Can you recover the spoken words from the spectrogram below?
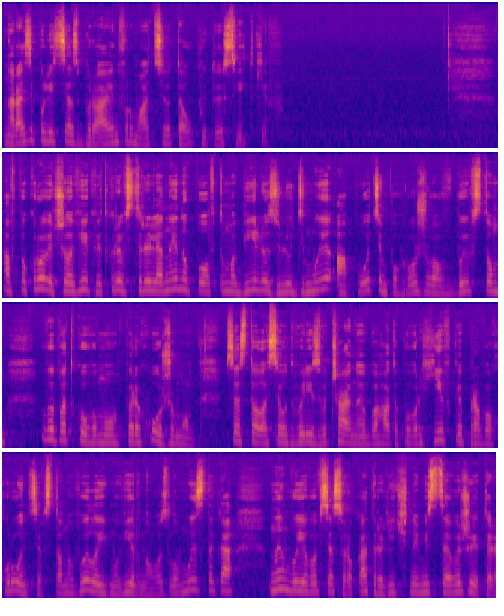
Наразі поліція збирає інформацію та опитує свідків. А в Покрові чоловік відкрив стрілянину по автомобілю з людьми, а потім погрожував вбивством випадковому перехожому. Все сталося у дворі звичайної багатоповерхівки. Правоохоронці встановили ймовірного зловмисника. Ним виявився 43-річний місцевий житель.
